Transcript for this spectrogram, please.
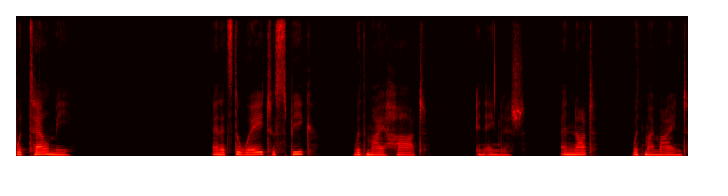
would tell me. And it's the way to speak with my heart in English and not with my mind.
